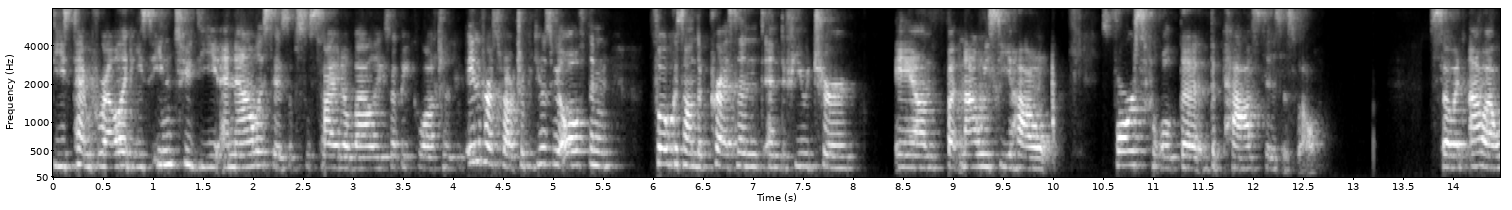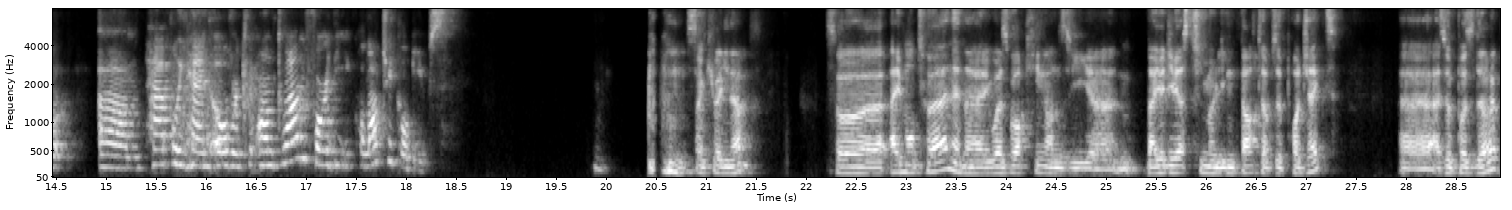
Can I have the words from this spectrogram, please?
these temporalities into the analysis of societal values of ecological infrastructure, because we often focus on the present and the future, and but now we see how forceful the, the past is as well. So and now I'll um, happily hand over to Antoine for the ecological views. Thank you, Alina. So uh, I'm Antoine, and I was working on the uh, biodiversity modeling part of the project uh, as a postdoc.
